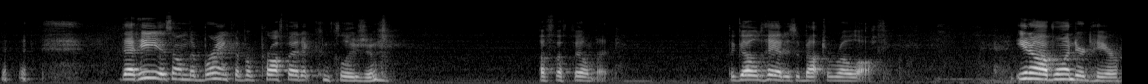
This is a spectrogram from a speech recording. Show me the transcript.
that he is on the brink of a prophetic conclusion of fulfillment the gold head is about to roll off. You know, I've wondered here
